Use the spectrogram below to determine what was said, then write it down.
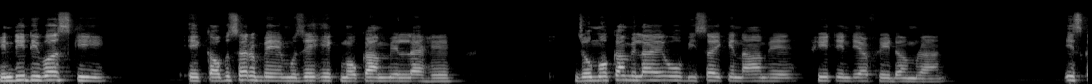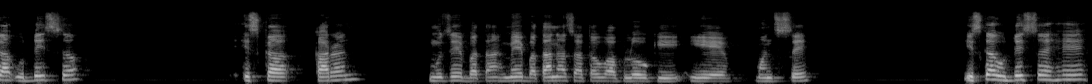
हिंदी दिवस की एक अवसर में मुझे एक मौका मिल रहा है। जो मौका मिला है वो विषय के नाम है फिट इंडिया फ्रीडम रन। इसका उद्देश्य, इसका कारण मुझे बता, मैं बताना चाहता हूँ आप लोगों की ये मंच से। इसका उद्देश्य है,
